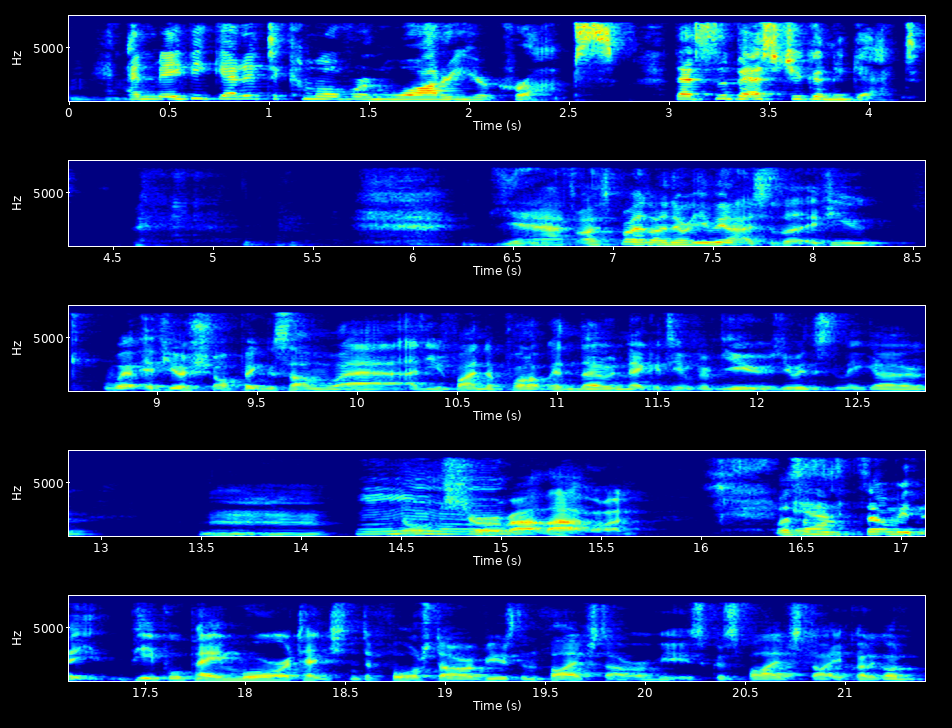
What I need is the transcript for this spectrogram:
mm-hmm. and maybe get it to come over and water your crops. That's the best you're going to get. yeah, I suppose I know what you mean. Actually, if you if you're shopping somewhere and you find a product with no negative reviews, you instantly go, hmm, mm. not sure about that one. Well, someone yeah. tell me that people pay more attention to four star reviews than five star reviews because five star you've kind of gone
